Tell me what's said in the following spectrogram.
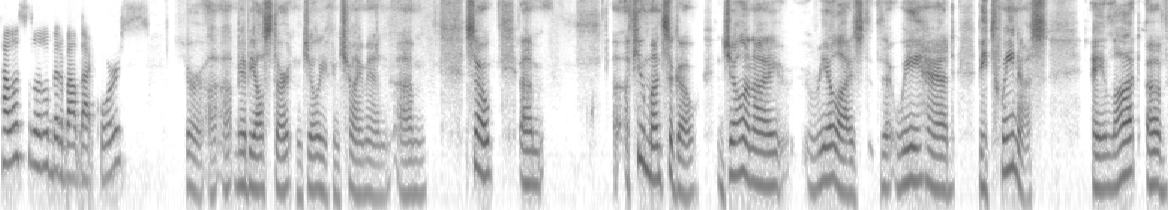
tell us a little bit about that course? Sure. Uh, uh, maybe I'll start and Jill, you can chime in. Um, so, um, a few months ago, Jill and I realized that we had between us a lot of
